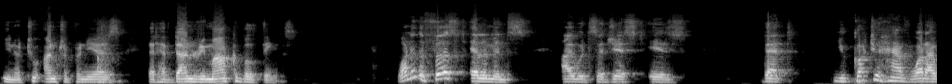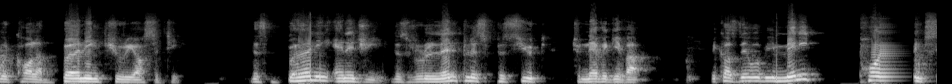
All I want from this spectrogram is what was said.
you know, to entrepreneurs that have done remarkable things. One of the first elements I would suggest is that you've got to have what I would call a burning curiosity, this burning energy, this relentless pursuit to never give up. Because there will be many points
